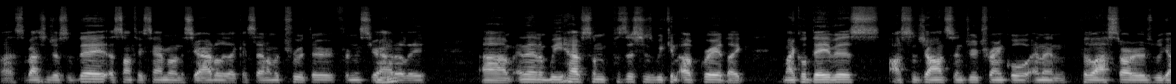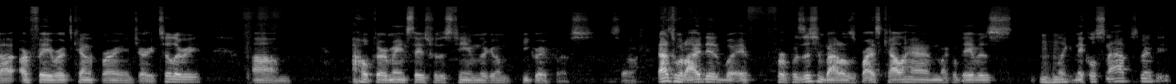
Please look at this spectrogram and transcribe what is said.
uh, Sebastian Joseph Day, Asante Samuel, Nasir Adderley. Like I said, I'm a truther for Nasir Mhm. Adderley. Um, and then we have some positions we can upgrade, like Michael Davis, Austin Johnson, Drue Tranquill. And then for the last starters, we got our favorites, Kenneth Murray and Jerry Tillery. Um, I hope they're mainstays for this team. They're going to be great for us. So that's what I did. But if for position battles, Bryce Callahan, Michael Davis, Mhm. like nickel snaps maybe.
